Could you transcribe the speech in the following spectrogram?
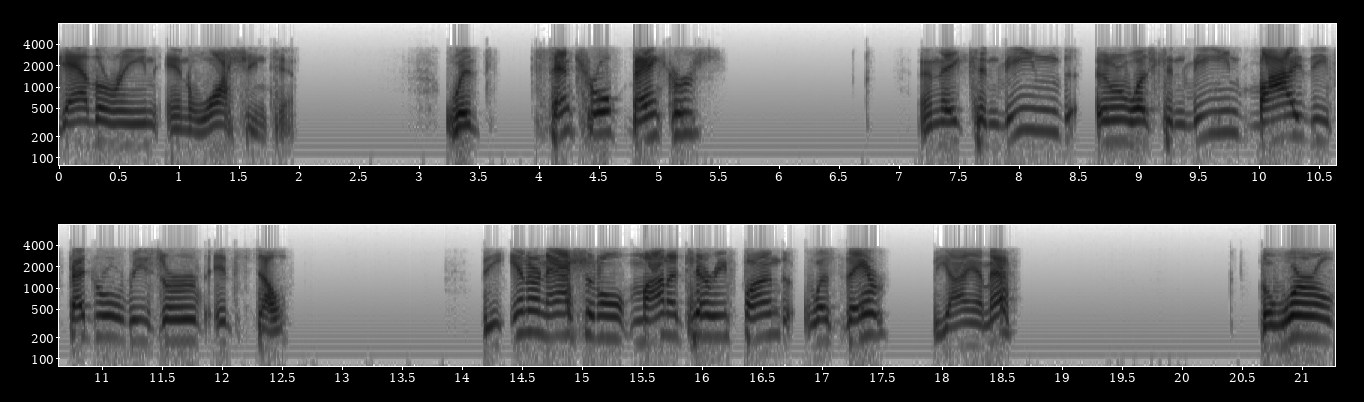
gathering in Washington with central bankers and they convened and was convened by the Federal Reserve itself the International Monetary Fund was there, the IMF. The World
